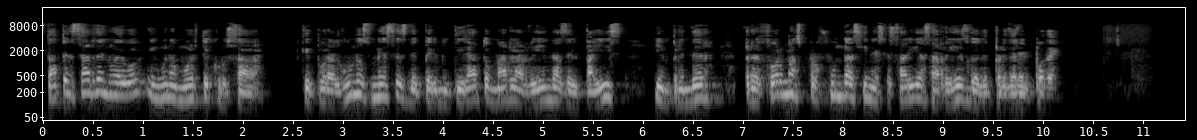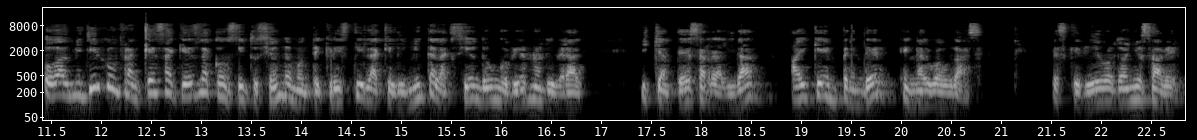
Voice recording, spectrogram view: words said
Está a pensar de nuevo en una muerte cruzada, que por algunos meses le permitirá tomar las riendas del país y emprender reformas profundas y necesarias a riesgo de perder el poder. O admitir con franqueza que es la constitución de Montecristi la que limita la acción de un gobierno liberal y que ante esa realidad hay que emprender en algo audaz. Es que Diego Ordóñez sabe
